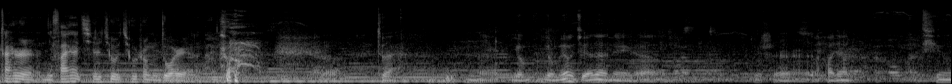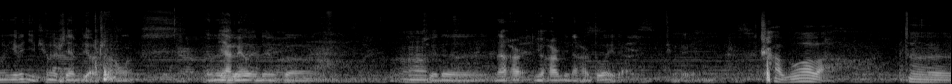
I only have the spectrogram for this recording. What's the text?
但是你发现其实就就这么多人，对。嗯，有有没有觉得那个，就是好像听，因为你听的时间比较长了，有没有那个，嗯，觉得男孩女孩比男孩多一点听这个？差不多吧。呃，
